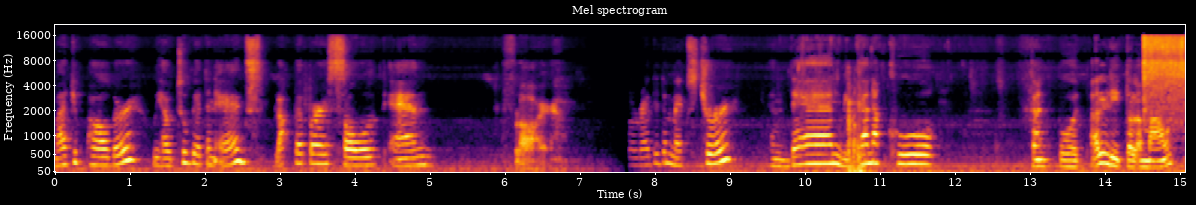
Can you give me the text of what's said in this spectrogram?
Maggi powder. We have two beaten eggs, black pepper, salt, and flour. Already the mixture. And then we're gonna cook can put a little amount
